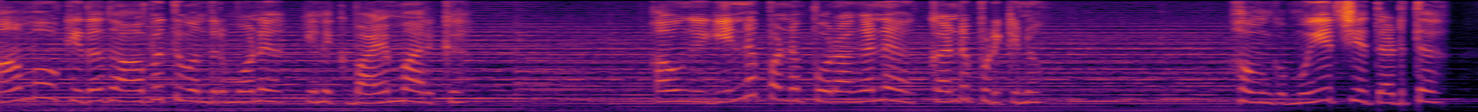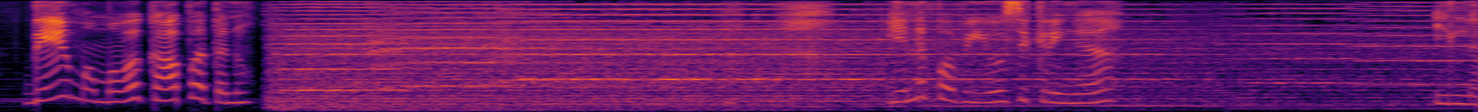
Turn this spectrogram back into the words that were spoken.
மாமாவுக்கு ஏதாவது ஆபத்து வந்துருமோன்னு எனக்கு பயமா இருக்கு. அவங்க என்ன பண்ண போறாங்கன்னு கண்டுபிடிக்கணும். அவங்க முயற்சியை தடுத்து தேவ் மாமாவை காப்பாத்தணும். என்ன பவி யோசிக்கிறீங்க? இல்ல.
